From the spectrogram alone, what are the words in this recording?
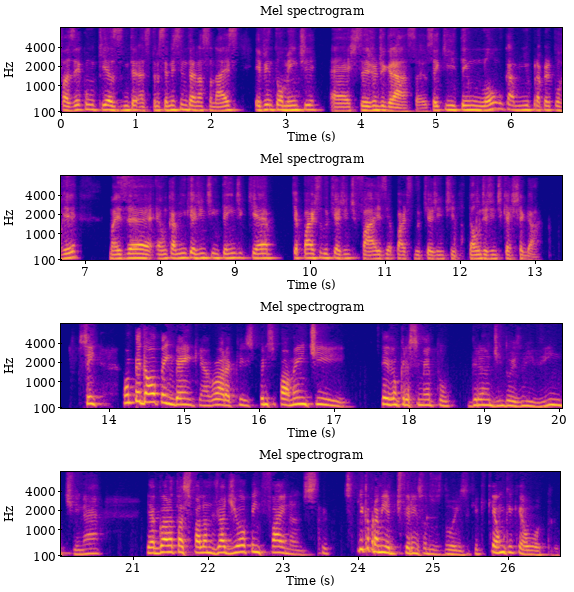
fazer com que as, as transferências internacionais eventualmente é, sejam de graça. Eu sei que tem um longo caminho para percorrer, mas é, é um caminho que a gente entende que é, que é parte do que a gente faz e é parte do que a gente, da onde a gente quer chegar. Sim, Vamos pegar o Open Banking agora, que principalmente teve um crescimento grande em 2020, né? E agora está se falando já de Open Finance. Explica para mim a diferença dos dois. O que é um, o que é outro?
